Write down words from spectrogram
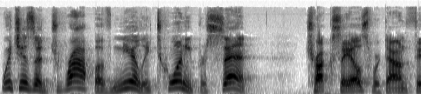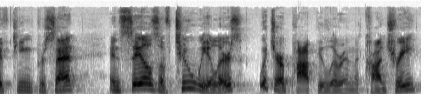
which is a drop of nearly 20%. Truck sales were down 15%, and sales of two wheelers, which are popular in the country,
